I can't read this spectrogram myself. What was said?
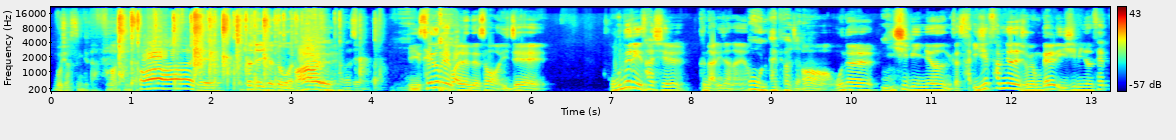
모셨습니다. 반갑습니다. 와, 예. 초대해 주셔서 고맙습니다. 아유, 반갑습니다. 이 세금에 관련돼서 이제 오늘이 사실 그 날이잖아요. 어, 오늘 발표하잖아. 어, 오늘 음. 22년, 그러니까 23년에 적용될 22년 세,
